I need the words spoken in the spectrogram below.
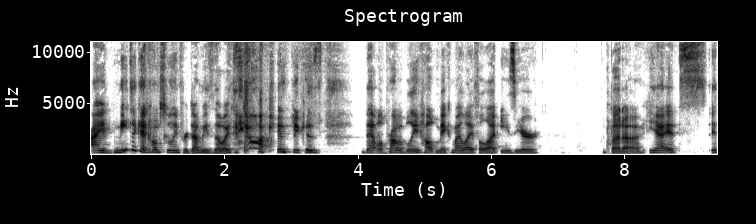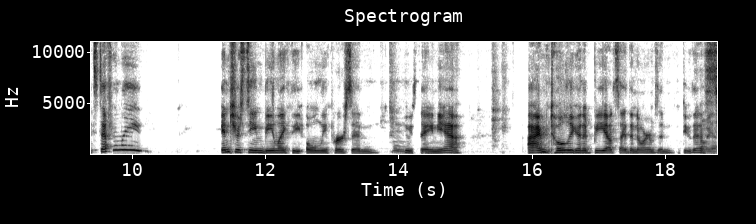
I need to get homeschooling for dummies though. I think Hawkins because that will probably help make my life a lot easier. But uh, yeah, it's it's definitely interesting being like the only person Hmm. who's saying, "Yeah, I'm totally gonna be outside the norms and do this." Oh, yeah.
